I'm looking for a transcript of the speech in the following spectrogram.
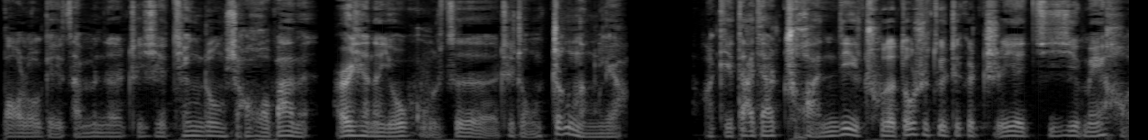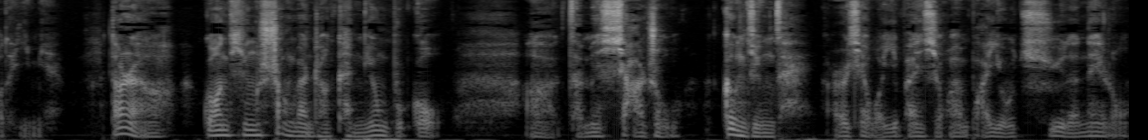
暴露给咱们的这些听众小伙伴们，而且呢，有股子这种正能量啊，给大家传递出的都是对这个职业积极美好的一面。当然啊，光听上半场肯定不够啊，咱们下周更精彩。而且我一般喜欢把有趣的内容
